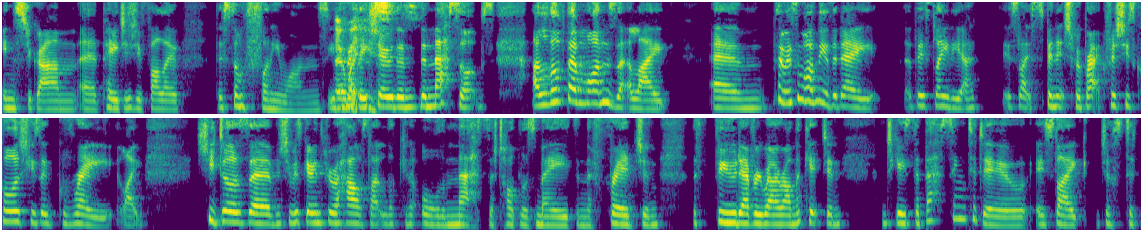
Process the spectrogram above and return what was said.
Instagram uh, pages you follow. There's some funny ones, you know, where they show them the mess ups. I love them ones that are like. Um, there was one the other day. This lady, uh, it's like spinach for breakfast. She's called. She's a great like she does um she was going through a house like looking at all the mess the toddlers made and the fridge and the food everywhere around the kitchen and she goes the best thing to do is like just to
